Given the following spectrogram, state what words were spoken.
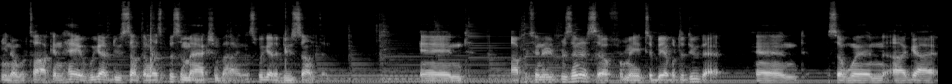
you know, we're talking, hey, we got to do something. Let's put some action behind this. We got to do something. And opportunity presented itself for me to be able to do that. And so when I got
